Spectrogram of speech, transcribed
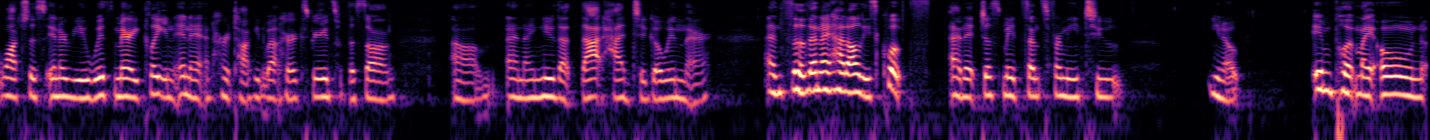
watched this interview with Merry Clayton in it, and her talking about her experience with the song, um, and I knew that that had to go in there. And so then I had all these quotes, and it just made sense for me to, you know, input my own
